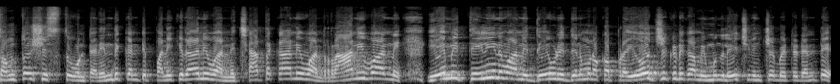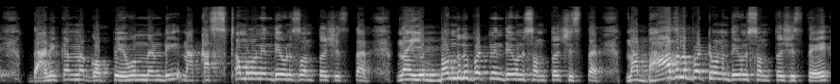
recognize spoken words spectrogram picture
సంతోషిస్తూ ఉంటాను. ఎందుకంటే పనికిరాని వాడిని చేతకాని వాడిని రాని వాడిని ఏమి తెలియని వాడిని దేవుడి దినమున ఒక ప్రయోజకుడిగా మీ ముందు లేచి నించోబెట్టాడంటే దానికన్నా గొప్ప ఏముందండి? నా కష్టంలో నేను దేవుని సంతోషిస్తాను. నా ఇబ్బందులు బట్టి నేను దేవుని సంతోషిస్తాను. నా బాధలు బట్టి మనం దేవుని సంతోషిస్తే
